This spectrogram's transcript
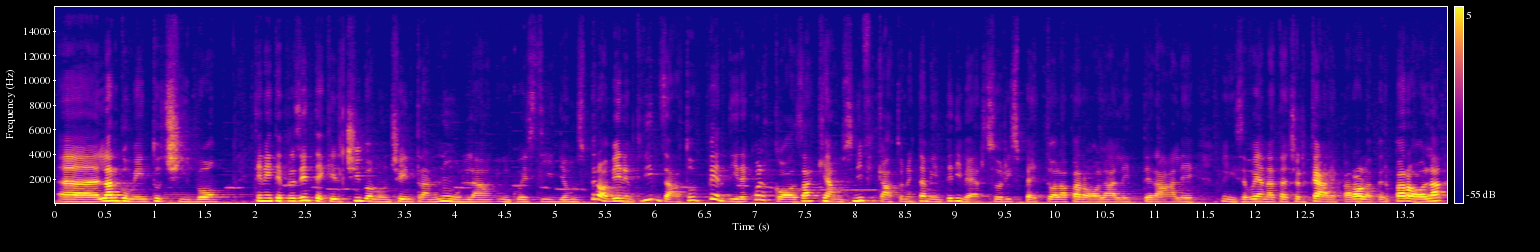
eh, l'argomento cibo. Tenete presente che il cibo non c'entra nulla in questi idioms, però viene utilizzato per dire qualcosa che ha un significato nettamente diverso rispetto alla parola letterale. Quindi se voi andate a cercare parola per parola,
